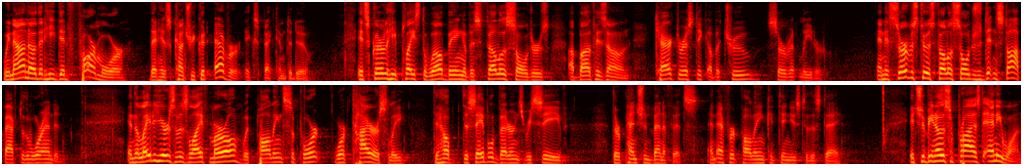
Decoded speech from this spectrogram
we now know that he did far more than his country could ever expect him to do. It's clear that he placed the well being of his fellow soldiers above his own, characteristic of a true servant leader. And his service to his fellow soldiers didn't stop after the war ended. In the later years of his life, Merle, with Pauline's support, worked tirelessly to help disabled veterans receive their pension benefits, an effort Pauline continues to this day. It should be no surprise to anyone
